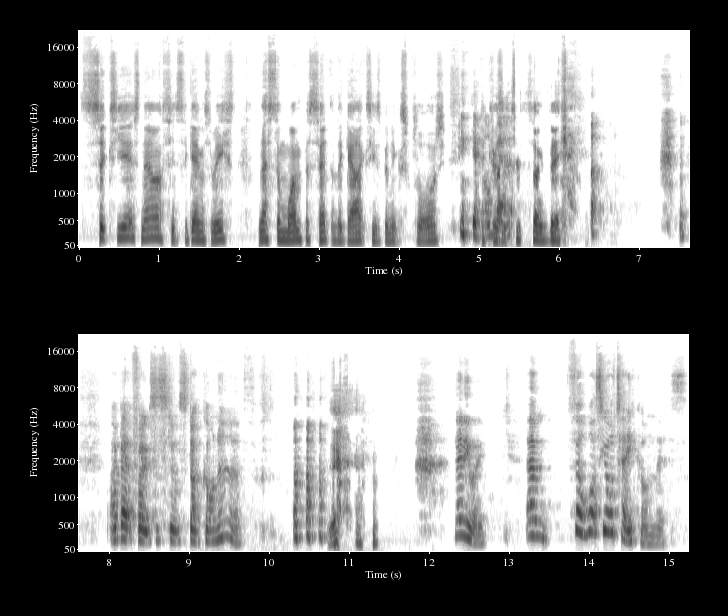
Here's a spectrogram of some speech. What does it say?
six years now since the game's released, less than one percent of the galaxy has been explored yeah, because it's just so big. I bet folks are still stuck on Earth. Yeah. Anyway, um, Phil, what's your take on this?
